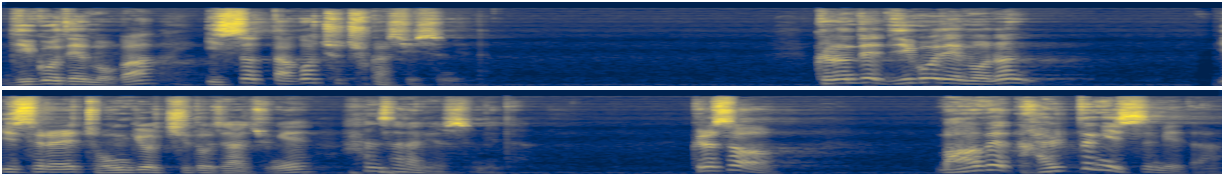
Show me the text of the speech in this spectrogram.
니고데모가 있었다고 추측할 수 있습니다. 그런데 니고데모는 이스라엘 종교 지도자 중에 한 사람이었습니다. 그래서 마음에 갈등이 있습니다.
